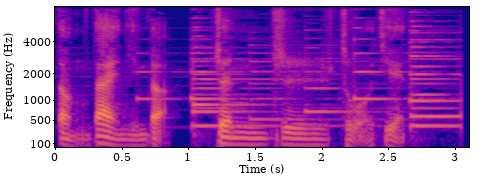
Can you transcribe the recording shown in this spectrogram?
等待您的真知灼见。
